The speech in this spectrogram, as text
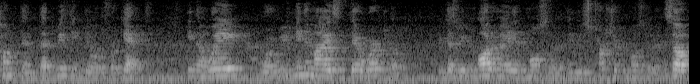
content that we think they will forget in a way where we minimize their workload because we've automated most of it and we've structured most of it. So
